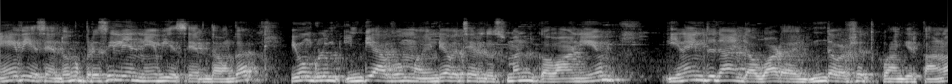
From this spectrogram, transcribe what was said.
நேவியை சேர்ந்தவங்க. பிரசிலியன் நேவியை சேர்ந்தவங்க. இவங்களும் இந்தியாவும் இந்தியாவை சேர்ந்த சுமன் கவானியும் இணைந்து தான் இந்த அவார்டை இந்த வருஷத்துக்கு வாங்கியிருக்காங்க.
